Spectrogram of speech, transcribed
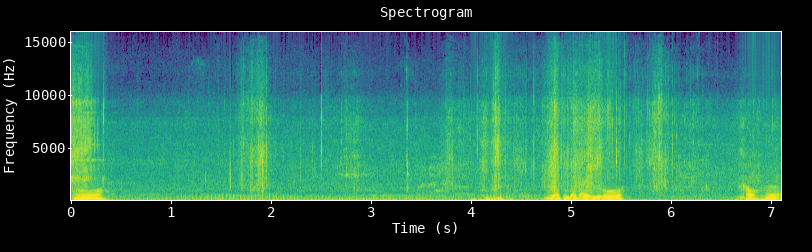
โอ้ยันบ่ได้อยู่เขาเหอะ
